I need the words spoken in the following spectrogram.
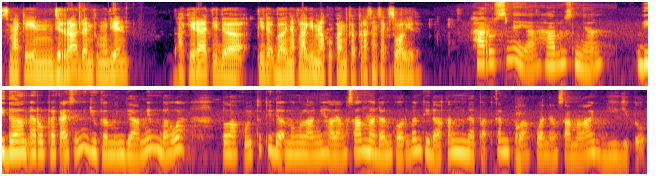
semakin jera dan kemudian akhirnya tidak tidak banyak lagi melakukan kekerasan seksual gitu. Harusnya ya, harusnya di dalam RUU PKS ini juga menjamin bahwa pelaku itu tidak mengulangi hal yang sama dan korban tidak akan mendapatkan perlakuan yang sama lagi gitu.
